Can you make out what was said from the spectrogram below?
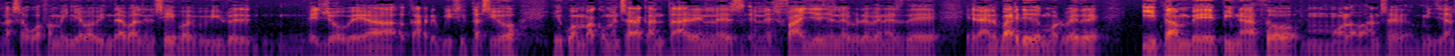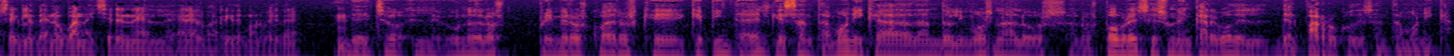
la seva família va vindre a València i va viure de jove al carrer Visitació, i quan va començar a cantar en les, en les falles, en les brevenes de... era en el barri de Morvedre, i també Pinazo, molt abans, eh, mitjan segle XIX, va néixer en el, en el barri de Morvedre. De hecho, uno de los primeros cuadros que, que, pinta él, que es Santa Mónica dando limosna a los, a los pobres, es un encargo del, del, párroco de Santa Mónica.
